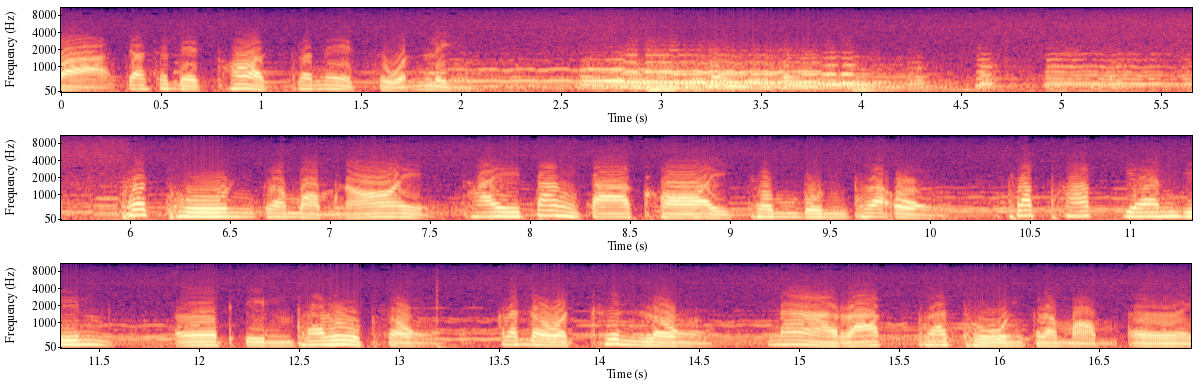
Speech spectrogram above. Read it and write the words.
ว่าจะเสด็จทอดพระเนตรสวนลิง พระทูลกระหม่อมน้อย ไทยตั้งตาคอย ชมบุญพระองค์ พระพักแย้มยิ้ม เอิบอิ่มพระรูปทรง กระโดดขึ้นลง น่ารักพระทูลกระหม่อมเอ่ย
